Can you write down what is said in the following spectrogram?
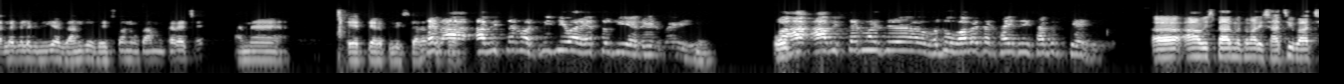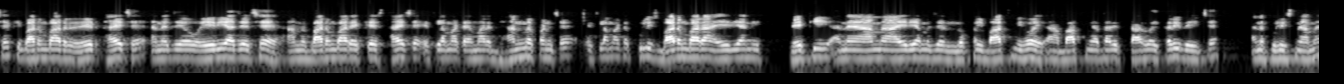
અલગ અલગ જગ્યાએ ગાંજો વેચવાનું કામ કરે છે અને એ અત્યારે પોલીસ દ્વારા સાહેબ આ વિસ્તારમાં ત્રીજી વાર એસઓજી એ રેડ પાડી આ વિસ્તારમાં જ વધુ વાવેતર થાય છે સાબિત થાય છે? આ વિસ્તારમાં તમારી સાચી વાત છે કે બારંબાર રેડ થાય છે અને જે એરિયા જે છે આમે બારંબાર એ કેસ થાય છે એટલા માટે અમારે ધ્યાનમાં પણ છે. એટલા માટે પોલીસ બારંબાર આ એરિયાની રેકી અને આમે આ એરિયામાં જે લોકલ બાતમી હોય આ બાતમી આધારિત કાર્યવાહી કરી રહી છે. અને પોલીસને અમે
